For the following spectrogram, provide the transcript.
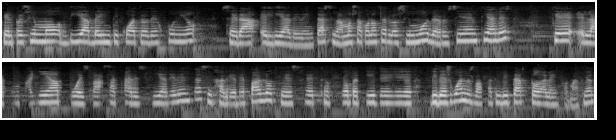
que el próximo día 24 de junio será el día de ventas y vamos a conocer los inmuebles residenciales que la compañía pues va a sacar ese día de ventas y Javier de Pablo, que es Head of Property de Vides One, nos va a facilitar toda la información.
